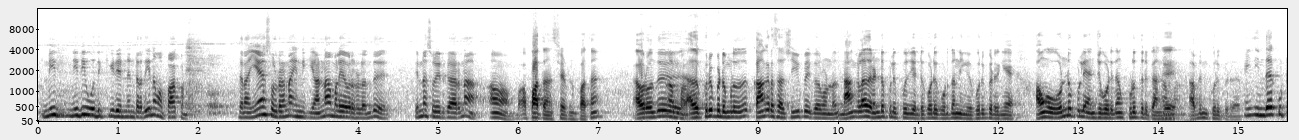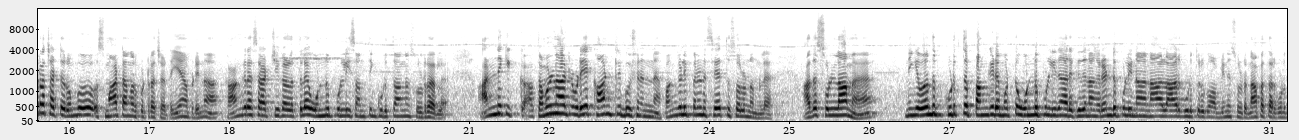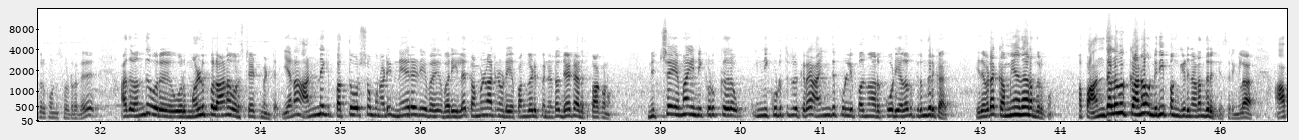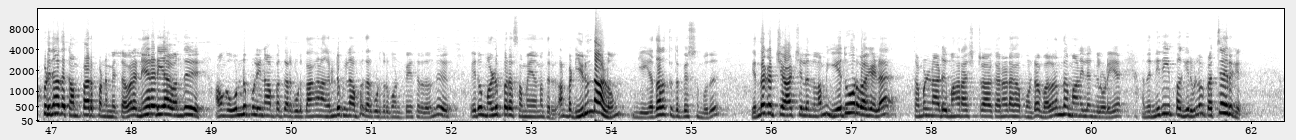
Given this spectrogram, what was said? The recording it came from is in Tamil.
நிதி நிதி ஒதுக்கீடு என்னன்றதையும் நம்ம பார்க்கணும். இதை நான் ஏன் சொல்கிறேன்னா இன்றைக்கி அண்ணாமலை அவர்கள் வந்து என்ன சொல்லியிருக்காருன்னா ஆமாம் பா- பார்த்தேன் ஸ்டேட்மெண்ட் பார்த்தேன். அவர் வந்து அதை குறிப்பிடும்போது காங்கிரஸ் ஆட்சி யூபிஐ கவர்மெண்ட் வந்து நாங்களாவது ரெண்டு புள்ளி பூஜ்ஜியம் எட்டு கோடி கொடுத்தா நீங்கள் குறிப்பிடுறீங்க. அவங்க ஒன்று புள்ளி அஞ்சு கோடி தான் கொடுத்துருக்காங்க அப்படின்னு குறிப்பிடுறாரு. இந்த- குற்றச்சாட்டு ரொம்ப ஸ்மார்ட்டான ஒரு குற்றச்சாட்டு. ஏன் அப்படின்னா காங்கிரஸ் ஆட்சி காலத்தில் ஒன்று புள்ளி சம்திங் கொடுத்தாங்கன்னு சொல்கிறார்ல அன்னைக்கு தமிழ்நாட்டுடைய கான்ட்ரிபியூஷன் என்ன? பங்களிப்பு என்னன்னு சேர்த்து சொல்லணும்ல. அதை சொல்லாமல் நீங்கள் வந்து கொடுத்த பங்கிட மட்டும் ஒன்று புள்ளி தான் இருக்குது. நாங்கள் ரெண்டு புள்ளி நான் நாலு ஆறு கொடுத்துருக்கோம் அப்படின்னு சொல்கிறோம் நாற்பத்தாறு கொடுத்துருக்கோம்னு சொல்கிறது அது வந்து ஒரு ஒரு மழுப்பலான ஒரு ஸ்டேட்மெண்ட் ஏன்னா அன்னைக்கு பத்து வருஷம் முன்னாடி நேரடி வரி- தமிழ்நாட்டினுடைய பங்களிப்பு என்ற டேட்டா எடுத்து பார்க்கணும். நிச்சயமாக இன்னைக்கு கொடுக்குற இன்னைக்கு கொடுத்துட்டு இருக்கிற ஐந்து புள்ளி பதினாறு கோடி அளவுக்கு இருந்திருக்காது. இதை விட கம்மியாக தான் இருந்திருக்கும். அப்போ அந்த அளவுக்கான ஒரு நிதி பங்கீடு நடந்திருக்கு சரிங்களா? அப்படி தான் அதை கம்பேர் பண்ணமே தவிர நேரடியாக வந்து அவங்க ஒன்று புள்ளி நாற்பத்தாறு கொடுத்தாங்க நாங்கள் ரெண்டு புள்ளி நாற்பத்தாறு கொடுத்துருக்கோம்னு பேசுறது வந்து ஏதோ மழுப்புற சமயமாக தான் இருக்கு பட் இருந்தாலும் இங்கே யதார்த்தத்தை பேசும்போது எந்த கட்சி ஆட்சியில் இருந்தாலும் ஏதோ ஒரு வகையில் தமிழ்நாடு மகாராஷ்டிரா கர்நாடகா போன்ற வளர்ந்த மாநிலங்களுடைய அந்த நிதி பகிர்வில் பிரச்சனை இருக்குது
